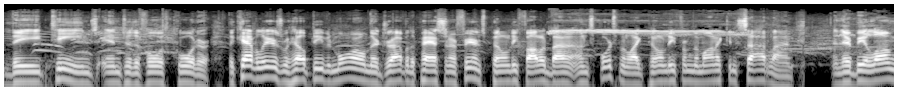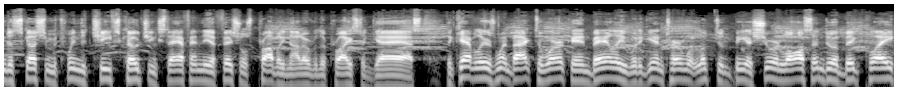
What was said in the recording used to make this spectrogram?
the teams into the fourth quarter. The Cavaliers were helped even more on their drive with a pass interference penalty, followed by an unsportsmanlike penalty from the Monacan sideline. And there'd be a long discussion between the Chiefs coaching staff and the officials, probably not over the price of gas. The Cavaliers went back to work, and Bailey would again turn what looked to be a sure loss into a big play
